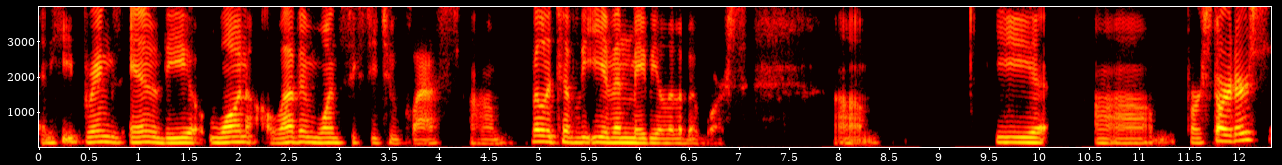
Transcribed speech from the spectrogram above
and he brings in the 111 162 class, um, relatively even, maybe a little bit worse. Um, he, um, for starters,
